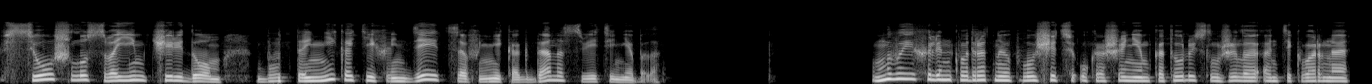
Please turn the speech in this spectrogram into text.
Все шло своим чередом, будто никаких индейцев никогда на свете не было. Мы выехали на квадратную площадь, украшением которой служило антикварное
